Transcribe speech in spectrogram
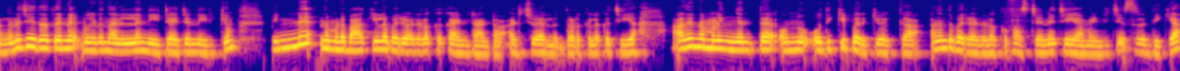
അങ്ങനെ ചെയ്താൽ തന്നെ വീട് നല്ല നീറ്റായിട്ട് തന്നെ ഇരിക്കും. പിന്നെ നമ്മുടെ ബാക്കിയുള്ള പരിപാടികളൊക്കെ കഴിഞ്ഞിട്ടാണ് കേട്ടോ അടിച്ചു വരലും തുടക്കലൊക്കെ ചെയ്യുക. ആദ്യം നമ്മൾ ഇങ്ങനത്തെ ഒന്ന് ഒതുക്കി പെറുക്കി വെക്കുക അങ്ങനത്തെ പരിപാടികളൊക്കെ ഫസ്റ്റ് തന്നെ ചെയ്യാൻ വേണ്ടിയിട്ട് ശ്രദ്ധിക്കുക.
